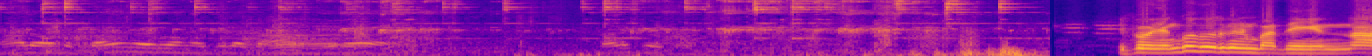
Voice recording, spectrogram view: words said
நாலு அந்த பழங்க வருவாங்க இப்போ எங்க இருக்குன்னு பார்த்தீங்கன்னா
